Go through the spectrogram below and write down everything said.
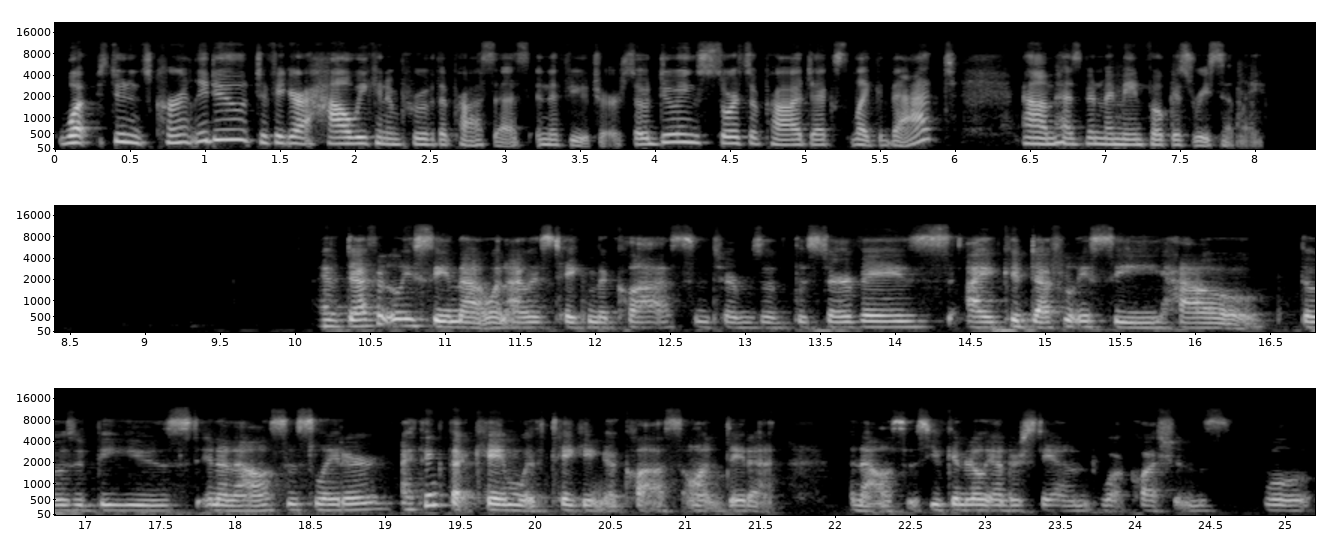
what students currently do to figure out how we can improve the process in the future. So doing sorts of projects like that um, has been my main focus recently. I've definitely seen that when I was taking the class in terms of the surveys. I could definitely see how those would be used in analysis later. I think that came with taking a class on data analysis. You can really understand what questions will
